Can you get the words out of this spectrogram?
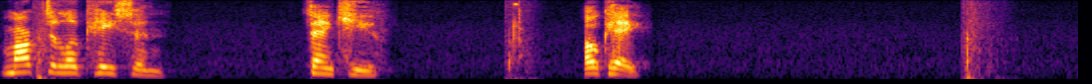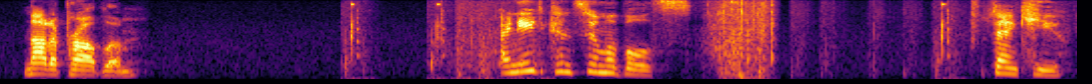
Marked a location. Thank you. Okay. Not a problem. I need consumables. Thank you.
